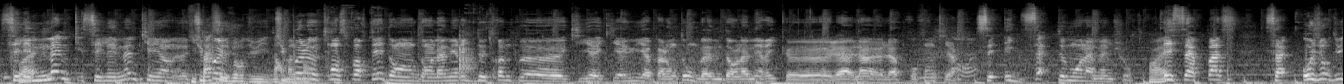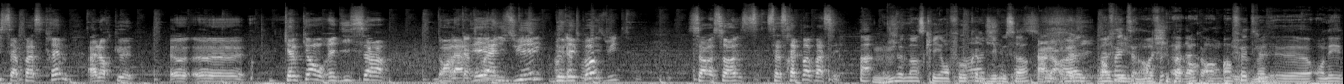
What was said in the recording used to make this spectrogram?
C'est Ouais. les mêmes, c'est les mêmes qui, euh, Qui tu passe peux, aujourd'hui, tu peux le transporter dans, dans l'Amérique de Trump euh, qui, a, qui a eu il y a pas longtemps, ou même dans l'Amérique euh, la, la, la profonde qu'il y a. C'est exactement la même chose. Ouais. Et ça passe, ça, aujourd'hui ça passe crème, alors que euh, euh, quelqu'un aurait dit ça dans En la 98, réalité de l'époque, 98. Ça, ça, ça serait pas passé. Ah, je m'inscris en faux, Ah, comme je dit Moussa. Alors, vas-y. en fait, moi, en je suis pas d'accord En, fait, euh, on est,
